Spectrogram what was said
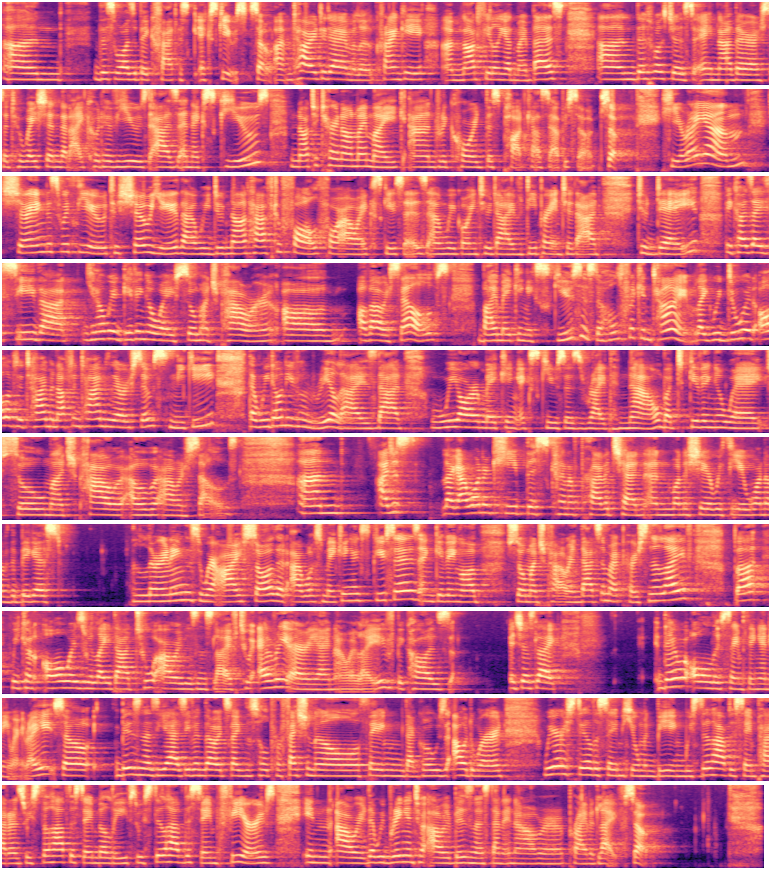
And this was a big fat excuse. So I'm tired today. I'm a little cranky. I'm not feeling at my best. And this was just another situation that I could have used as an excuse not to turn on my mic and record this podcast episode. So here I am sharing this with you to show you that we do not have to fall for our excuses. And we're going to dive deeper into that today because I see that, you know, we're giving away so much power um, of ourselves by making excuses the whole freaking time. Like we do it all of the time, and oftentimes they are so sneaky that we don't even realize that we are making excuses right now, but giving away so much power over ourselves. And I just like I want to keep this kind of private chat and want to share with you one of the biggest learnings where I saw that I was making excuses and giving up so much power. And that's in my personal life. But we can always relate that to our business life, to every area in our life, because it's just like, they were all the same thing anyway, right? So business, yes, even though it's like this whole professional thing that goes outward, we are still the same human being. We still have the same patterns. We still have the same beliefs. We still have the same fears in our, that we bring into our business than in our private life. So,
